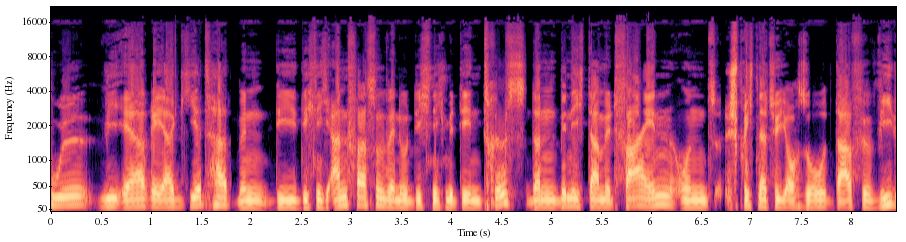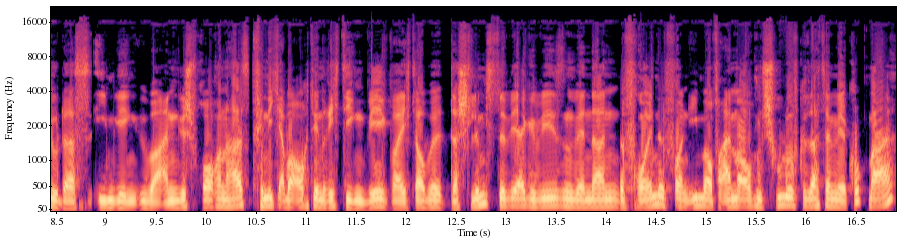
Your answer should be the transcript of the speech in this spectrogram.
cool, wie er reagiert hat. Wenn die dich nicht anfassen, wenn du dich nicht mit denen triffst, dann bin ich damit fein und spricht natürlich auch so dafür, wie du das ihm gegenüber angesprochen hast. Finde ich aber auch den richtigen Weg, weil ich glaube, das Schlimmste wäre gewesen, wenn dann Freunde von ihm auf einmal auf dem Schulhof gesagt haben, ja, guck mal,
